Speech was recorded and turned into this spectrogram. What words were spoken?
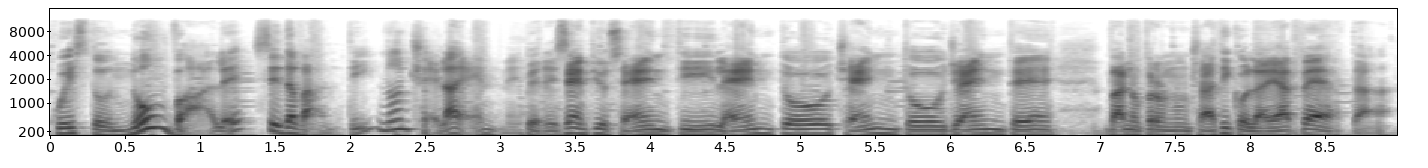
questo non vale se davanti non c'è la M. Per esempio senti, lento, cento, gente, vanno pronunciati con la E aperta.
